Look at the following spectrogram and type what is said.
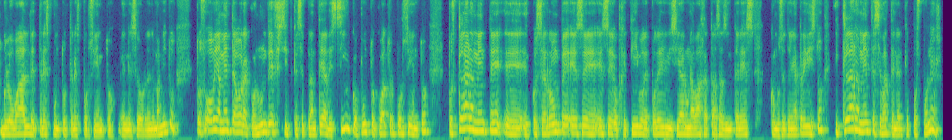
global de 3.3% en ese orden de magnitud. Entonces, obviamente ahora con un déficit que se plantea de 5.4%, pues claramente eh, pues se rompe ese, ese objetivo de poder iniciar una baja tasa de interés como se tenía previsto y claramente se va a tener que posponer.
